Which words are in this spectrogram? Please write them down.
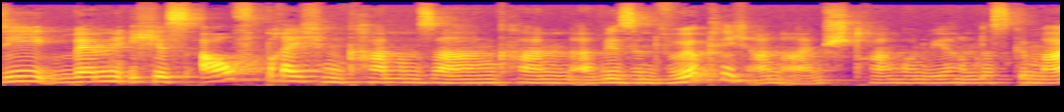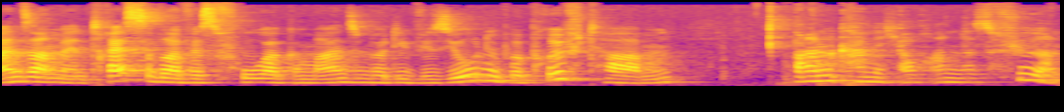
Die, wenn ich es aufbrechen kann und sagen kann, äh, wir sind wirklich an einem Strang und wir haben das gemeinsame Interesse, weil wir es vorher gemeinsam über die Vision überprüft haben, dann kann ich auch anders führen.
